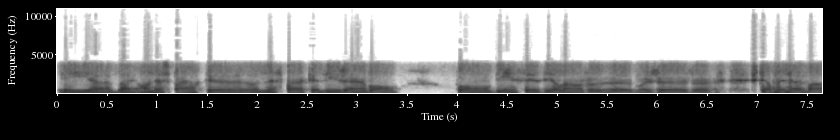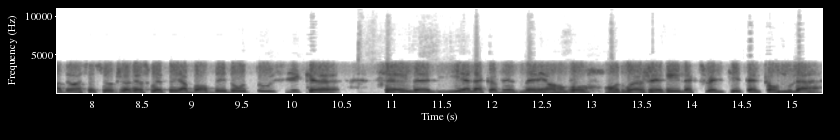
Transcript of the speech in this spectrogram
Et ben, on espère que on espère que les gens vont vont bien saisir l'enjeu. Euh, moi, je, je, je, termine un mandat. C'est sûr que j'aurais souhaité aborder d'autres dossiers que celles liées à la COVID, mais on va, on doit gérer l'actualité telle qu'on nous la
